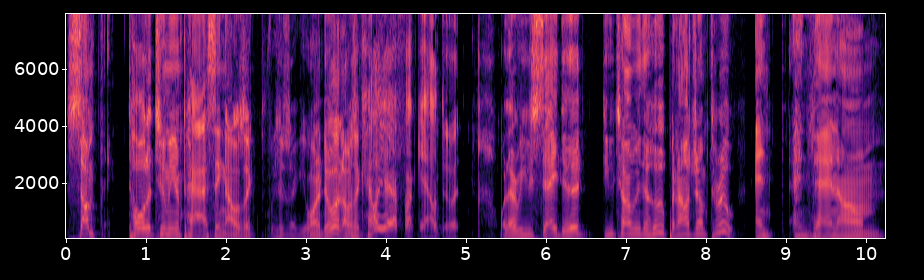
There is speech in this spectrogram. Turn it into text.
Something. Told it to me in passing. I was like, he was like, you want to do it? I was like, hell yeah, fuck yeah, I'll do it. Whatever you say, dude. You tell me the hoop and I'll jump through. And and then um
